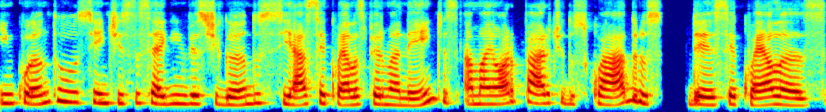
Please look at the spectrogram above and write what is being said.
Enquanto os cientistas seguem investigando se há sequelas permanentes, a maior parte dos quadros de sequelas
